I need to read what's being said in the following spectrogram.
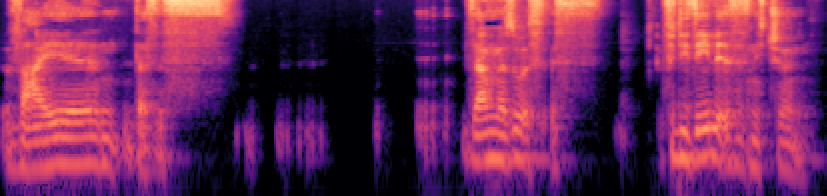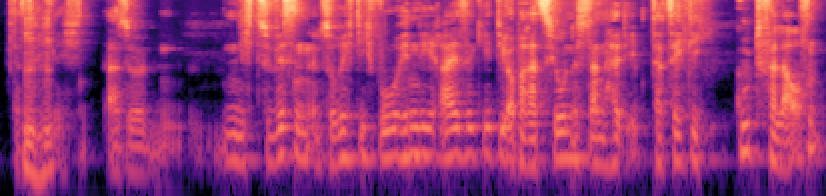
weil das ist, sagen wir so, es ist für die Seele ist es nicht schön, tatsächlich. Mhm. Also nicht zu wissen so richtig, wohin die Reise geht. Die Operation ist dann halt eben tatsächlich gut verlaufen.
